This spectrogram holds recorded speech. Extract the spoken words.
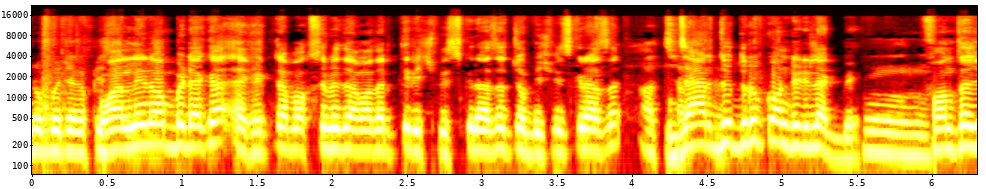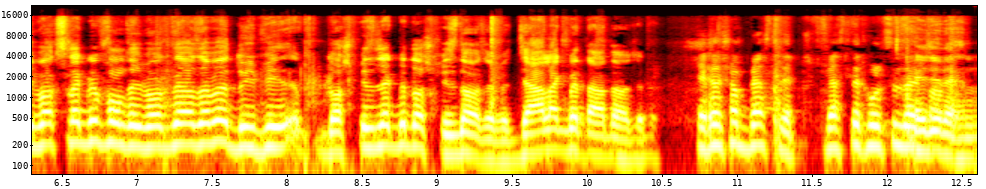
নব্বই টাকা পিস ওয়ানলি নব্বই টাকা এক একটা বক্সের ভিতরে আমাদের তিরিশ পিস করে আছে চব্বিশ পিস করে আছে। আচ্ছা। যার যদ্রু কোয়ান্টিটি লাগবে। হুম। পঞ্চাশ বক্স লাগবে পঞ্চাশ বক্স দেওয়া যাবে দুই পিস দশ পিস লাগবে দশ পিস দেওয়া যাবে যা লাগবে তা দেওয়া যাবে। সব ব্রেসলেট ব্রেসলেট হোলসেল এই যে দেখেন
